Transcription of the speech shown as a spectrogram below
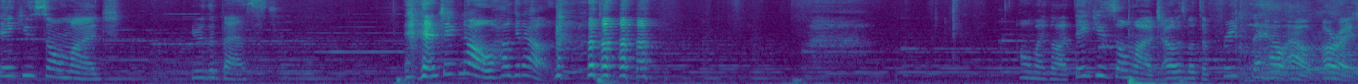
Thank you so much. You're the best. Handshake? No, hug it out. oh my god, thank you so much. I was about to freak the hell out. Alright.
